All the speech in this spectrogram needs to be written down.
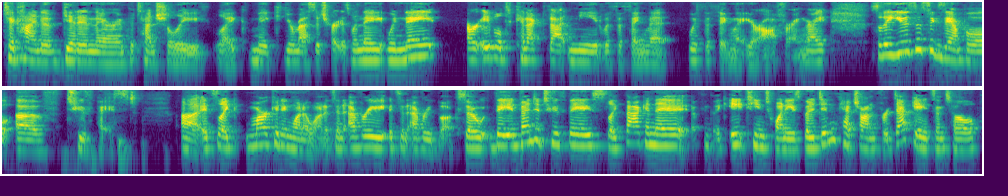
to kind of get in there and potentially like make your message heard is when they when they are able to connect that need with the thing that with the thing that you're offering, right? So they use this example of toothpaste. Uh, it's like marketing 101. It's in every it's in every book. So they invented toothpaste like back in the I think like 1820s, but it didn't catch on for decades until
